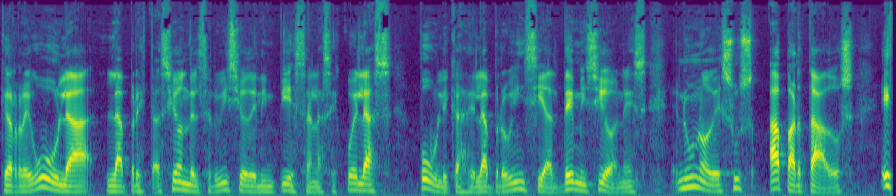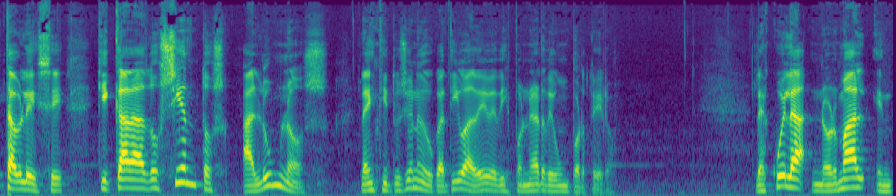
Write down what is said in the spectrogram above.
que regula la prestación del servicio de limpieza en las escuelas públicas de la provincia de Misiones, en uno de sus apartados, establece que cada 200 alumnos la institución educativa debe disponer de un portero. La escuela normal en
